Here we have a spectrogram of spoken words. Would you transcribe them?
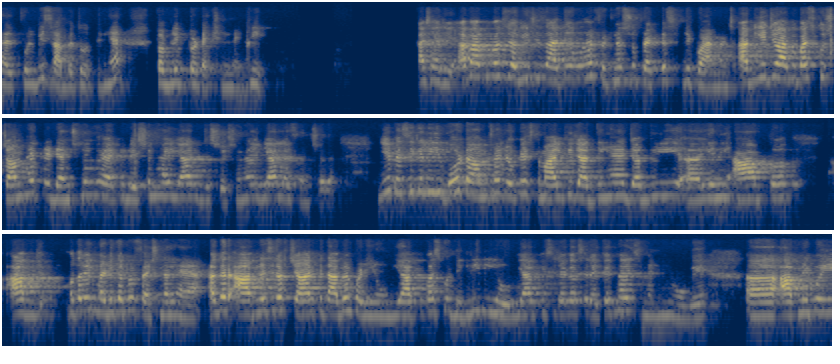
हेल्पफुल भी साबित होती हैं पब्लिक प्रोटेक्शन में भी। अच्छा जी, अब आपके पास जो अगली चीज़ आती है वो है फिटनेस टू प्रैक्टिस रिक्वायरमेंट्स अब ये जो आपके पास कुछ टर्म है क्रीडेंशियलिंग है एक्रीडेशन है या रजिस्ट्रेशन है या लाइसेंसर है, ये बेसिकली वो टर्म्स है जो कि इस्तेमाल की जाती हैं जब भी यानी आप आप मतलब एक मेडिकल प्रोफेशनल हैं। अगर आपने सिर्फ़ चार किताबें पढ़ी होंगी, आपके पास कोई डिग्री नहीं होगी, आप किसी जगह से रिकग्नाइज नहीं होंगे आपने कोई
